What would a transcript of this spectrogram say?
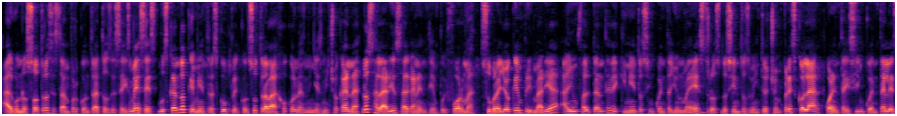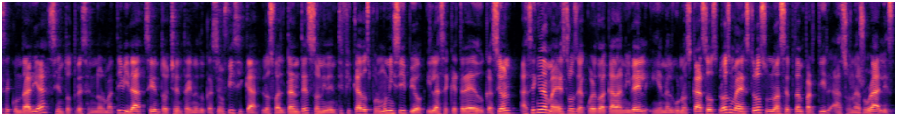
Algunos otros están por contratos de seis meses, buscando que mientras cumplen con su trabajo con las niñas michoacana, los salarios salgan en tiempo y forma. Subrayó que en primaria hay un faltante de 551 maestros, 228 en preescolar, 45 en telesecundaria, 103 en normatividad, 180 en educación física. Los faltantes son identificados por municipio y la Secretaría de Educación asigna maestros de acuerdo a cada nivel y en algunos casos los maestros no aceptan partir a zonas rurales.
